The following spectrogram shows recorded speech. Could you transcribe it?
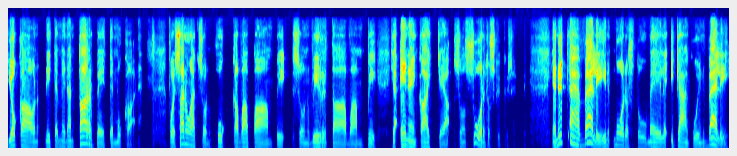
joka on niiden meidän tarpeiden mukainen. Voisi sanoa, että se on hukkavapaampi, se on virtaavampi ja ennen kaikkea se on suorituskykyisempi. Ja nyt tähän väliin muodostuu meille ikään kuin väli,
